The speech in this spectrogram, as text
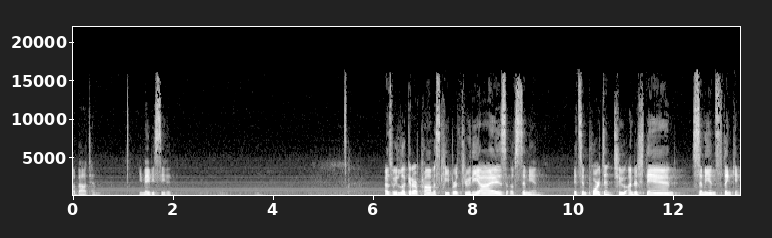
about him. You may be seated. As we look at our promise keeper through the eyes of Simeon, it's important to understand Simeon's thinking.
